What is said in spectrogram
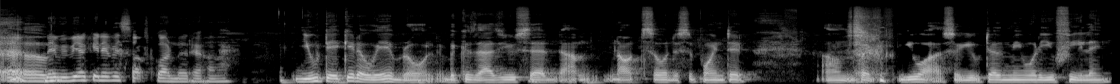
um, Namibia के लिए भी soft corner है हाँ. You take it away, bro, because as you said, I'm not so disappointed. Um, but you are, so you tell me, what are you feeling?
